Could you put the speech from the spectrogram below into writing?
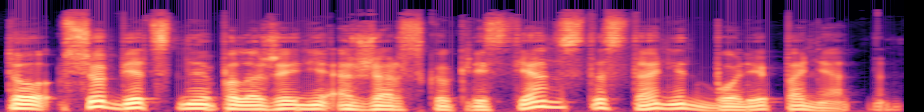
то все бедственное положение аджарского крестьянства станет более понятным.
